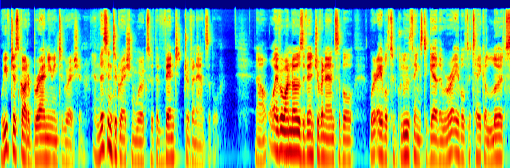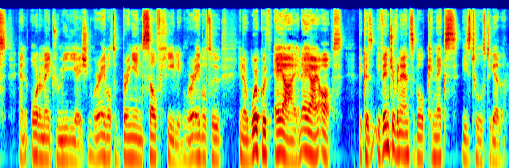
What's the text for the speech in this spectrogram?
we've just got a brand new integration. And this integration works with event-driven Ansible. Now, everyone knows event-driven Ansible. We're able to glue things together. We're able to take alerts and automate remediation. We're able to bring in self-healing. We're able to, you know, work with AI and AI ops because event-driven Ansible connects these tools together.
